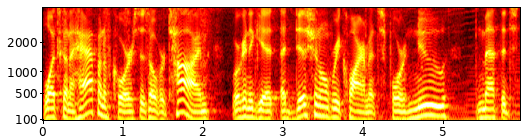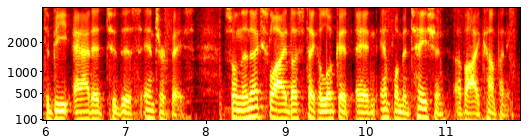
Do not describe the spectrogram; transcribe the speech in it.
What's going to happen, of course, is over time, we're going to get additional requirements for new methods to be added to this interface. So in the next slide, let's take a look at an implementation of iCompany.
